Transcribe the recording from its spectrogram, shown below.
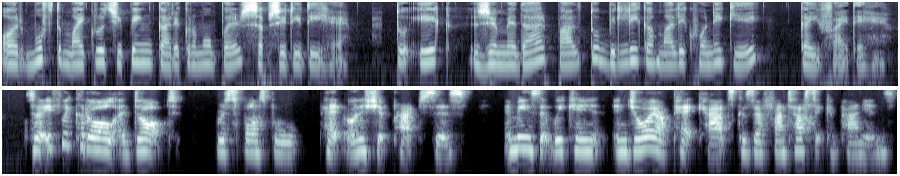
और मुफ़्त माइक्रोचिपिंग कार्यक्रमों पर सब्सिडी दी है। तो एक जिम्मेदार पालतू बिल्ली का मालिक होने के कई फायदे हैं So, if we could all adopt responsible pet ownership practices, it means that we can enjoy our pet cats because they're fantastic companions.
